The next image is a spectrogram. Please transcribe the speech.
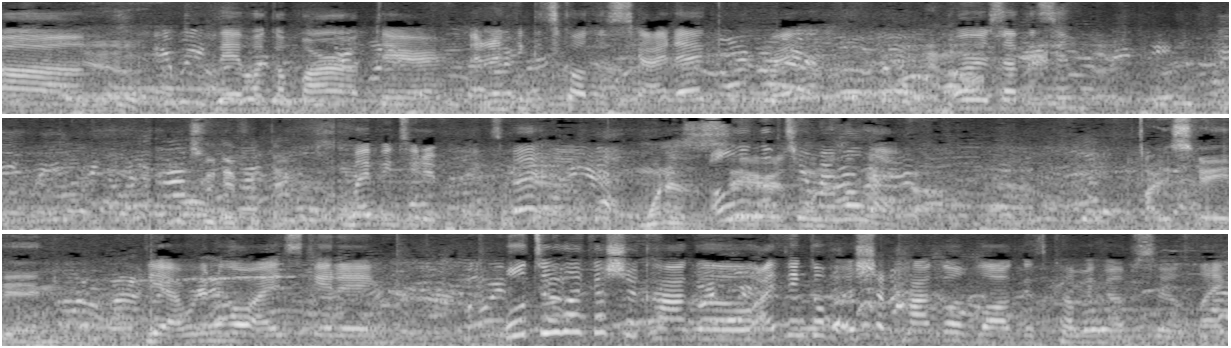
Um, Yeah. They have like a bar up there, and I think it's called the Sky Deck, right? And Or is that the same? Two different things. It might be two different things, but yeah. One is the Only lived stairs, one my is the whole life. Ice skating. Yeah, we're gonna go ice skating. We'll do like a Chicago. I think a Chicago vlog is coming up soon. Like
